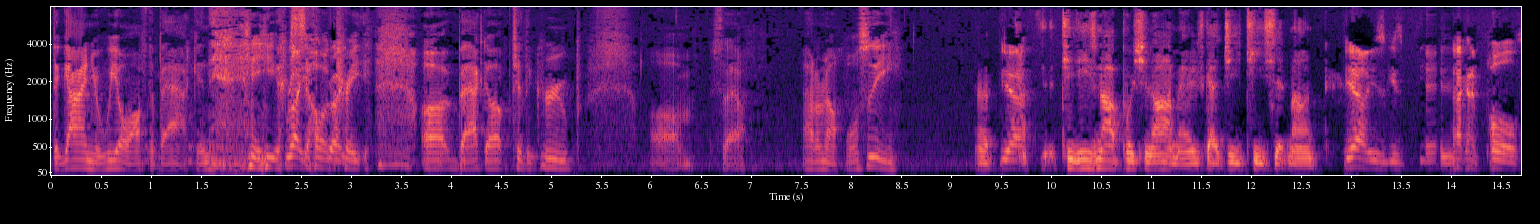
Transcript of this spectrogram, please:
the guy on your wheel off the back, and you right, accelerate right. uh, back up to the group. Um, so I don't know. We'll see. Uh, yeah, TD's not pushing on, man. He's got GT sitting on. Yeah, he's, he's, he's not going to pull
